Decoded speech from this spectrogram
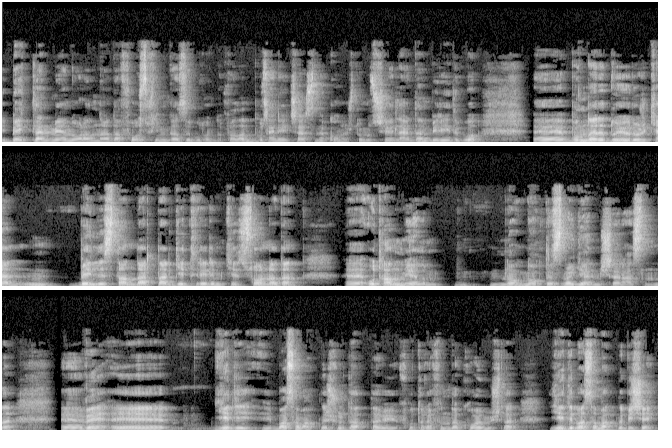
beklenmeyen oranlarda fosfin gazı bulundu falan. Bu sene içerisinde konuştuğumuz şeylerden biriydi bu. Ee, bunları duyururken belli standartlar getirelim ki sonradan e, utanmayalım no- noktasına gelmişler aslında. E, ve e, 7 basamaklı şurada hatta bir fotoğrafını da koymuşlar. 7 basamaklı bir şey.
